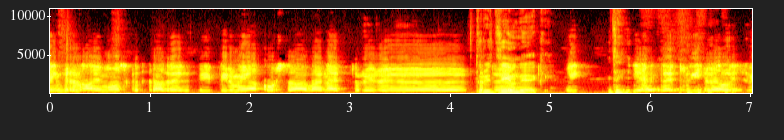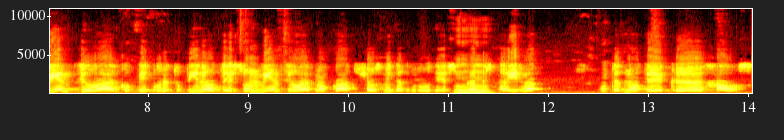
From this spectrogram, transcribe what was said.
vingrinājumos, kad kādreiz bija pirmajā kursā, vai ne, tur ir... eh, Tur ir kad, eh, dzīvnieki. Jā, nē, tu izvēlies vienu cilvēku, pie kura tu pievelcies, un vienu cilvēku, no kā tu šausmīgi atgrūdies. Un Mhm. katrs tā izvēlas, un tad notiek uh, haoss.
